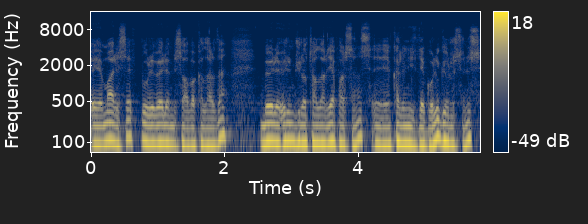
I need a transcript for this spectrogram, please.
e, maalesef böyle böyle müsabakalarda böyle ölümcül hatalar yaparsanız e, kalenizde golü görürsünüz.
